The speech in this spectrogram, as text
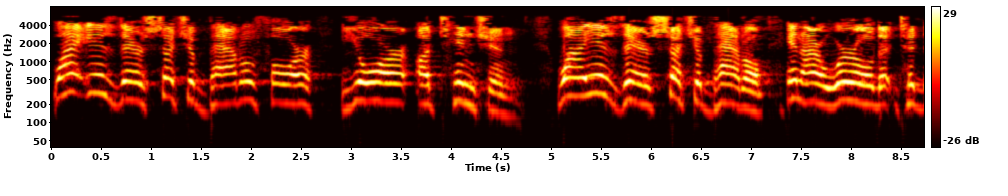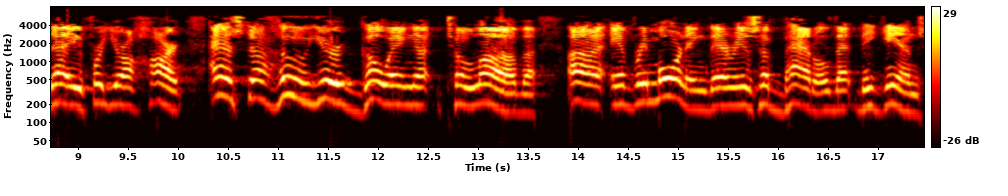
Why is there such a battle for your attention? Why is there such a battle in our world today for your heart as to who you're going to love? Uh, every morning there is a battle that begins.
